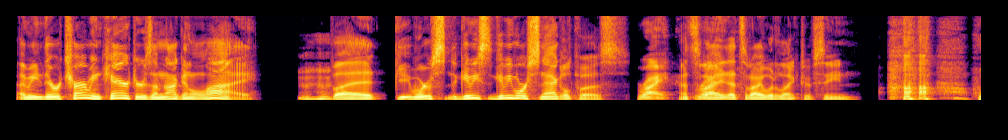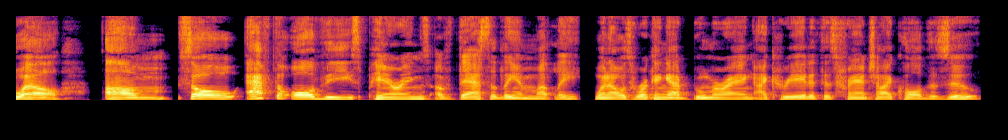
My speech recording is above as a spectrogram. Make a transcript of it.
I mean, they were charming characters, I'm not going to lie. Mm-hmm. But give, give me give me more Snagglepuss. Right. That's right. what I that's what I would have liked to have seen. well, um, so after all these pairings of Dastardly and Muttley, when I was working at Boomerang, I created this franchise called The Zoo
